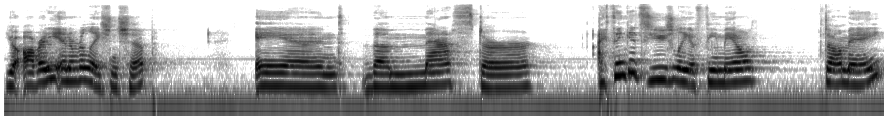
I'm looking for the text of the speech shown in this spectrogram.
you're already in a relationship and the master I think it's usually a female dame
